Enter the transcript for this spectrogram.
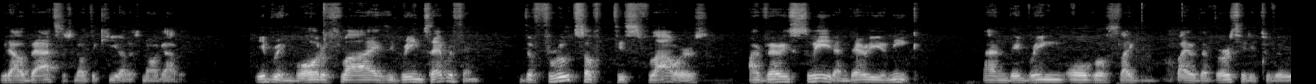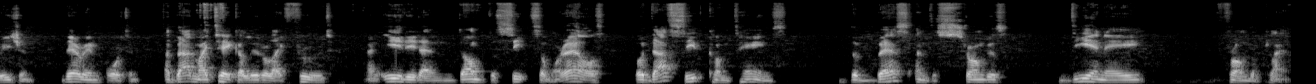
Without bats, there's no tequila, there's no agave. It brings butterflies, it brings everything. The fruits of these flowers are very sweet and very unique, and they bring all those like biodiversity to the region. They're important. A bat might take a little like fruit and eat it and dump the seed somewhere else, but that seed contains the best and the strongest DNA from the plant.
